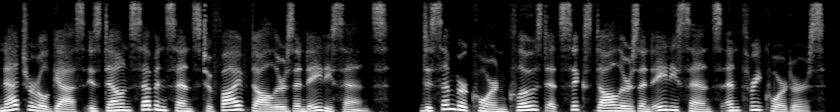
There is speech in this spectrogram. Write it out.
Natural gas is down 7 cents to $5.80. December corn closed at $6.80 and 3 quarters.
